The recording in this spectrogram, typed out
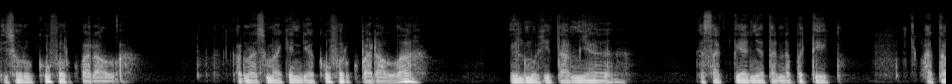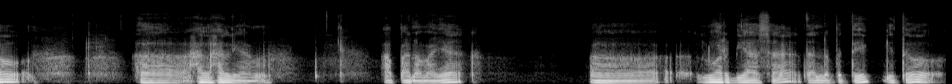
Disuruh kufur kepada Allah. Karena semakin dia kufur kepada Allah, ilmu hitamnya, kesaktiannya tanda petik, atau eh, hal-hal uh, yang apa namanya uh, luar biasa tanda petik itu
